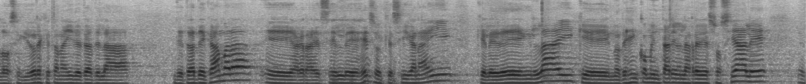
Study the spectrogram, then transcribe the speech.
los seguidores que están ahí detrás de la detrás de cámara, eh, agradecerles eso, que sigan ahí, que le den like, que nos dejen comentarios en las redes sociales, eh,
